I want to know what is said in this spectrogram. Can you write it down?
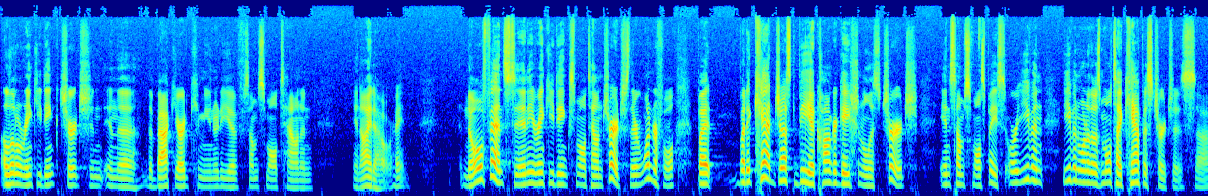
a little rinky dink church in, in the, the backyard community of some small town in, in Idaho, right? No offense to any rinky dink small town church, they're wonderful, but but it can't just be a congregationalist church in some small space, or even, even one of those multi campus churches. Uh,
